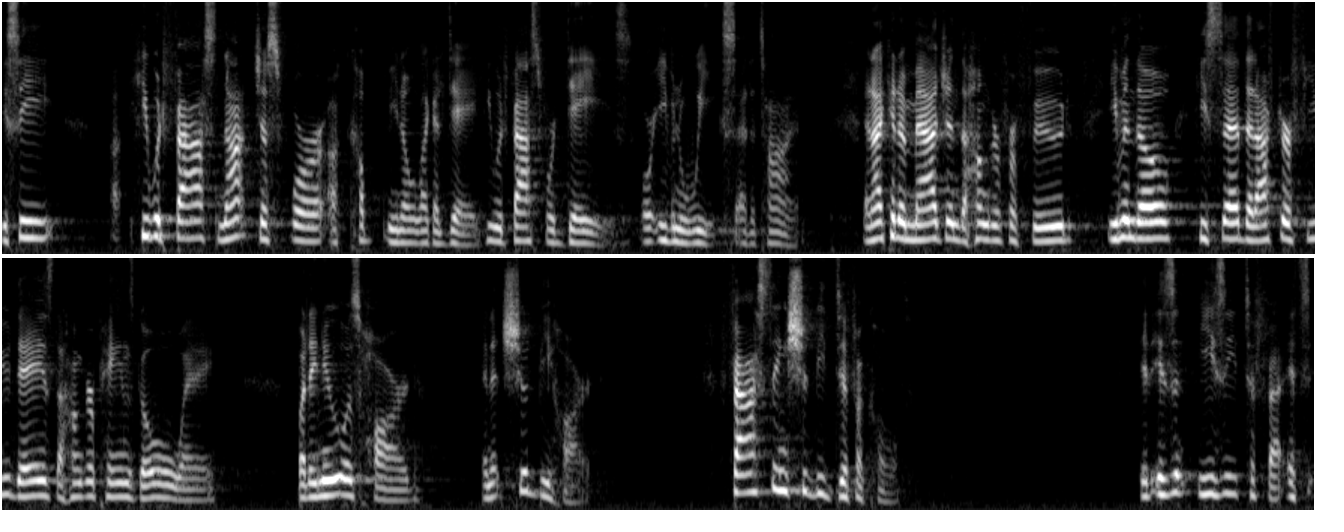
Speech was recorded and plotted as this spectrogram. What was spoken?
You see, uh, he would fast not just for a couple, you know, like a day. He would fast for days or even weeks at a time. And I can imagine the hunger for food, even though he said that after a few days the hunger pains go away. But I knew it was hard, and it should be hard. Fasting should be difficult. It isn't easy to fast.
